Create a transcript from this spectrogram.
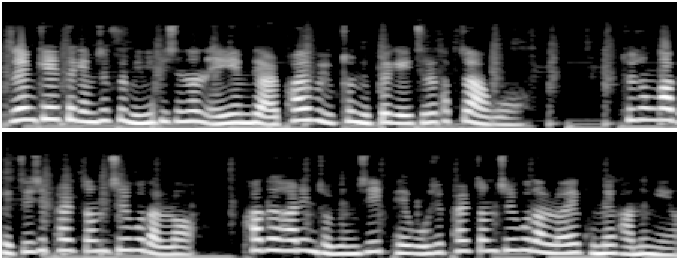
GMK-Tech M6 미니 PC는 AMD R5 6600H를 탑재하고 최종가 178.79달러, 카드 할인 적용 시 158.79달러에 구매 가능해요.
